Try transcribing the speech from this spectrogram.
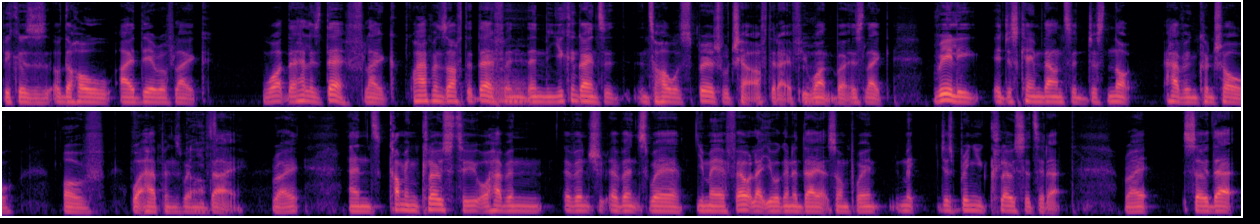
Because of the whole idea of like what the hell is death? Like what happens after death? And then you can go into into whole spiritual chat after that if you mm. want but it's like really it just came down to just not having control of what happens when you die right? And coming close to or having event, events where you may have felt like you were going to die at some point make, just bring you closer to that right? So that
